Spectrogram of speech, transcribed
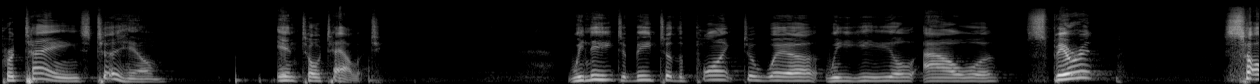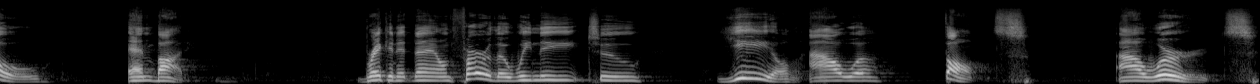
pertains to Him in totality. We need to be to the point to where we yield our spirit, soul, and body. Breaking it down further, we need to yield our thoughts, our words,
